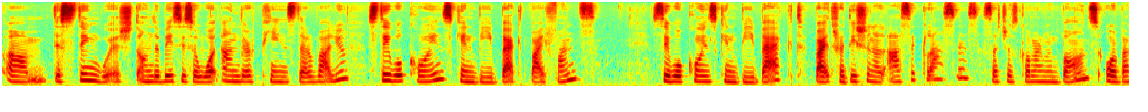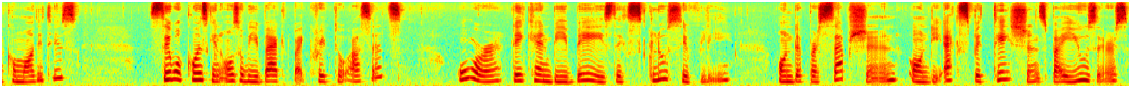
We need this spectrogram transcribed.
um, distinguished on the basis of what underpins their value. Stablecoins can be backed by funds. Stablecoins can be backed by traditional asset classes, such as government bonds or by commodities. Stablecoins can also be backed by crypto assets, or they can be based exclusively on the perception, on the expectations by users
